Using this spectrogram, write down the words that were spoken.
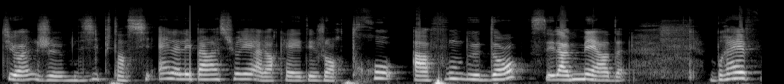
Tu vois, je me dis, putain, si elle, elle est pas rassurée alors qu'elle était genre trop à fond dedans, c'est la merde. Bref,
